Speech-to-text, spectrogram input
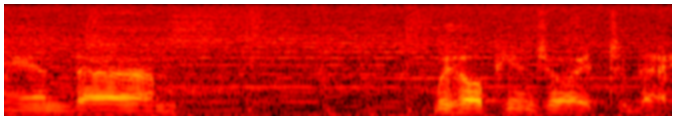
and um, we hope you enjoy it today.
